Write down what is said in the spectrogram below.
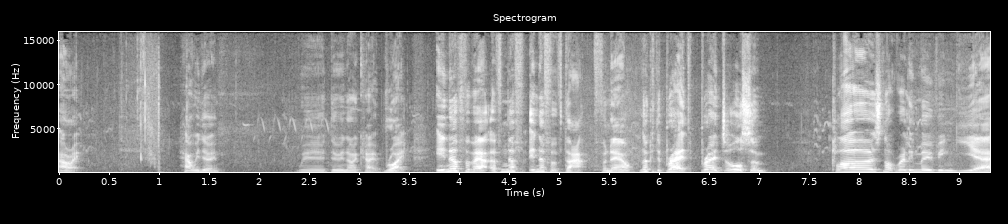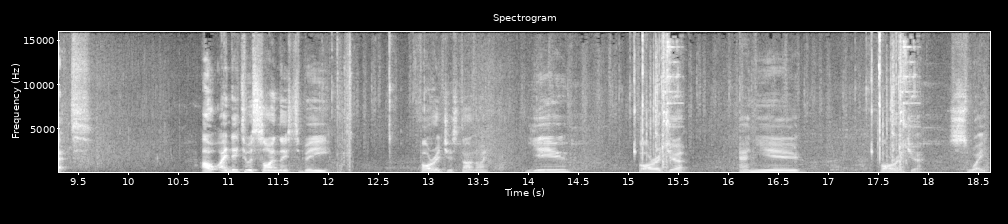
All right. How are we doing? We're doing okay. Right. Enough about enough enough of that for now. Look at the bread. Bread's awesome. Clothes not really moving yet. Oh, I need to assign these to be foragers, don't I? You, forager, and you, forager. Sweet.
